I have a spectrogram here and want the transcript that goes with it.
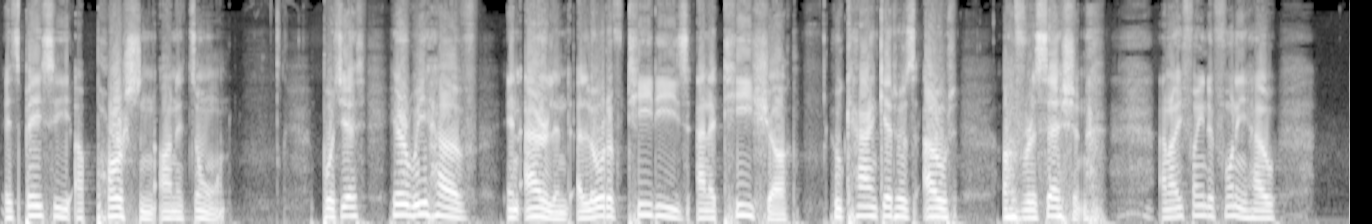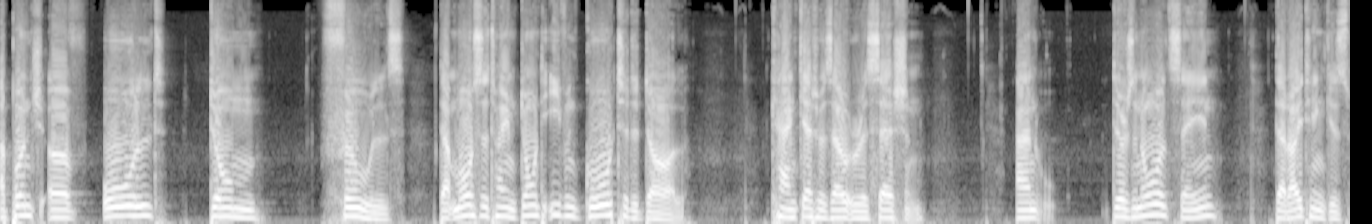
It's basically a person on its own. But yet, here we have in Ireland a load of TDs and a Taoiseach who can't get us out of recession. and I find it funny how a bunch of old, dumb fools that most of the time don't even go to the Dáil can't get us out of recession. And there's an old saying that I think is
